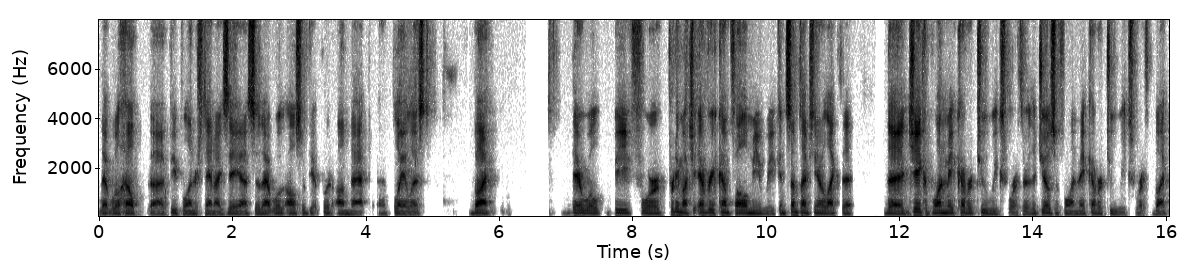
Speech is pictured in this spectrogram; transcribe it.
that will help uh, people understand Isaiah. So that will also get put on that uh, playlist. But there will be for pretty much every come follow me week. And sometimes, you know, like the, the Jacob one may cover two weeks worth or the Joseph one may cover two weeks worth, but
